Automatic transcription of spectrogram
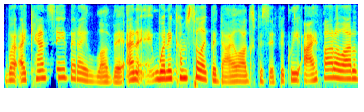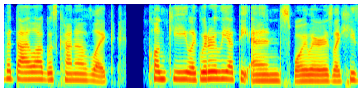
but I can't say that I love it. And uh, when it comes to like the dialogue specifically, I thought a lot of the dialogue was kind of like clunky like literally at the end spoilers like he's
